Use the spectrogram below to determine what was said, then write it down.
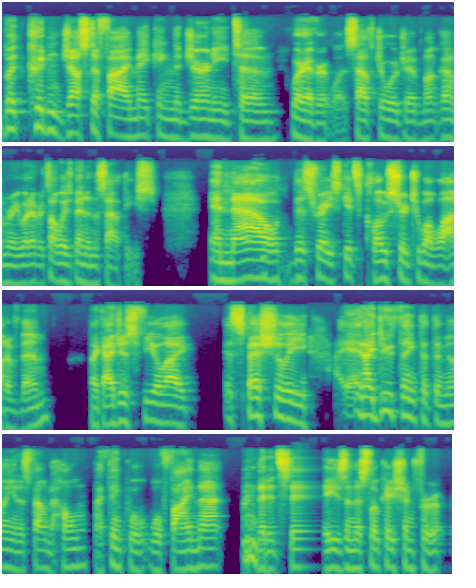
but couldn't justify making the journey to wherever it was South Georgia, Montgomery, whatever. It's always been in the Southeast. And now this race gets closer to a lot of them. Like, I just feel like, especially, and I do think that the million has found a home. I think we'll, we'll find that, that it stays in this location for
